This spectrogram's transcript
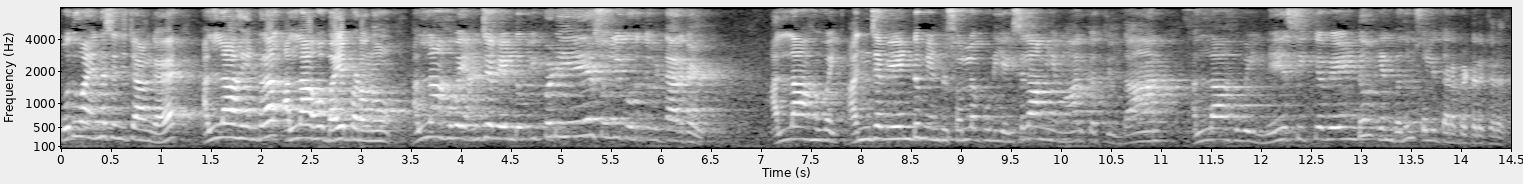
பொதுவா என்ன செஞ்சிட்டாங்க? அல்லாஹ் என்றால் அல்லாஹ்வை பயப்படணும் அல்லாஹுவை அஞ்ச வேண்டும் இப்படியே சொல்லி கொடுத்து விட்டார்கள். அல்லாஹுவை அஞ்ச வேண்டும் என்று சொல்லக்கூடிய இஸ்லாமிய மார்க்கத்தில் தான் அல்லாஹுவை நேசிக்க வேண்டும் என்பதும் சொல்லித்தரப்பட்டிருக்கிறது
